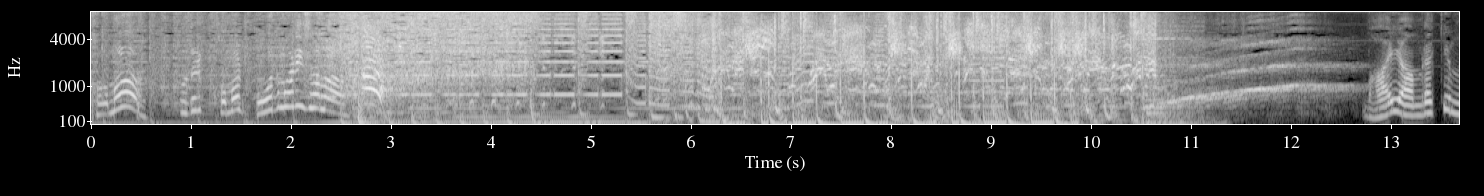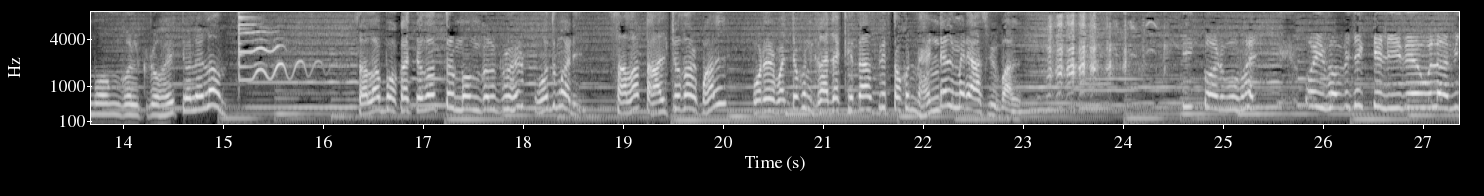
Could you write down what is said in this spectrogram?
ক্ষমা? তোদের ক্ষমার বোধ মারি শালা। ভাই, আমরা কি মঙ্গল গ্রহে চলে এলাম? সালা বকা চোদার তোর মঙ্গল গ্রহের পদ মারি সালা তাল চোদার বাল, পরের বার যখন গাঁজা খেতে আসবি, তখন হ্যান্ডেল মেরে আসবি বাল। কি করব ভাই? ওইভাবে যে কেলিয়ে দেবে বলে আমি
